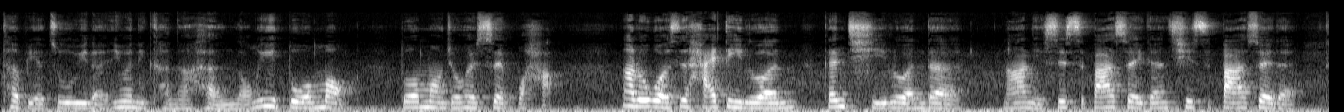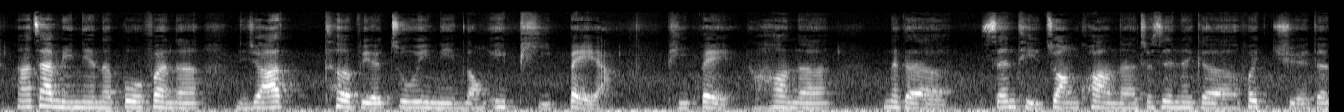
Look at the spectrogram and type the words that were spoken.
特别注意了，因为你可能很容易多梦，多梦就会睡不好。那如果是海底轮跟脐轮的，然后你是十八岁跟七十八岁的，那在明年的部分呢，你就要特别注意，你容易疲惫啊，疲惫。然后呢，那个身体状况呢，就是那个会觉得，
